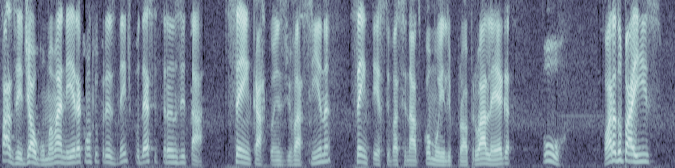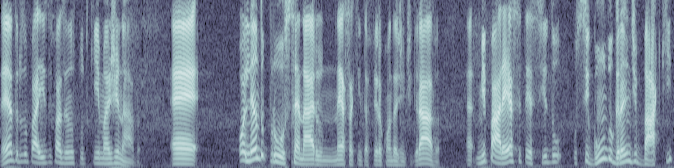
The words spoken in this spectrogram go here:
fazer de alguma maneira com que o presidente pudesse transitar sem cartões de vacina, sem ter se vacinado, como ele próprio alega, por fora do país, dentro do país e fazendo tudo que imaginava. É, olhando para o cenário nessa quinta-feira, quando a gente grava, é, me parece ter sido o segundo grande baque,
